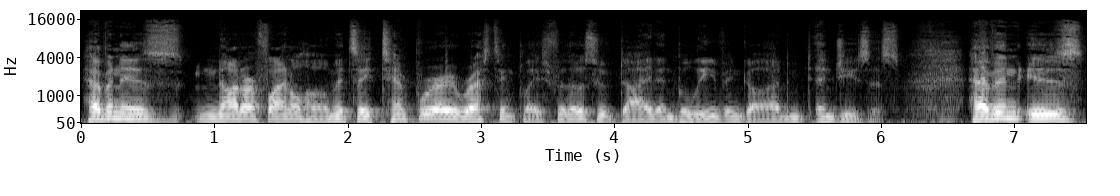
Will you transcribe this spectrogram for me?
heaven is not our final home. It's a temporary resting place for those who've died and believe in God and, and Jesus. Heaven is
